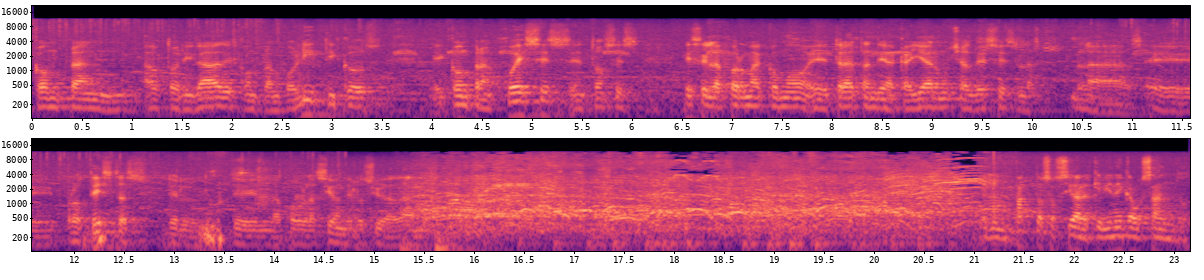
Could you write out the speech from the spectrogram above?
compran autoridades, compran políticos, eh, compran jueces, entonces esa es la forma como eh, tratan de acallar muchas veces las, eh, protestas de la población, de los ciudadanos. El impacto social que viene causando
